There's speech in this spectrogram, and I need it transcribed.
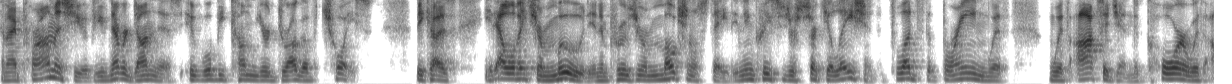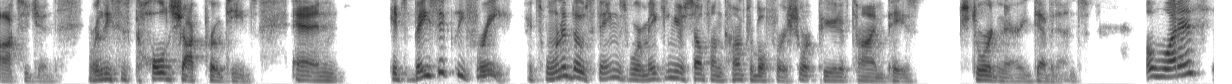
And I promise you, if you've never done this, it will become your drug of choice because it elevates your mood, it improves your emotional state, it increases your circulation, it floods the brain with with oxygen, the core with oxygen, releases cold shock proteins. And it's basically free. It's one of those things where making yourself uncomfortable for a short period of time pays extraordinary dividends what is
